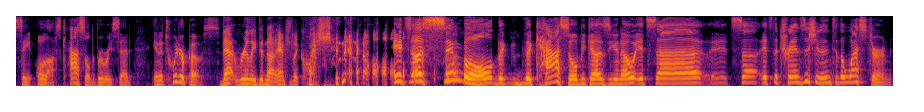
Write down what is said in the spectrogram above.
St. Olaf's Castle, the brewery said in a Twitter post. that really did not answer the question at all. It's a symbol, the the castle, because you know it's uh it's uh it's the transition into the western.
